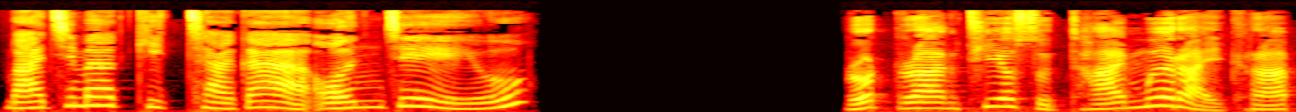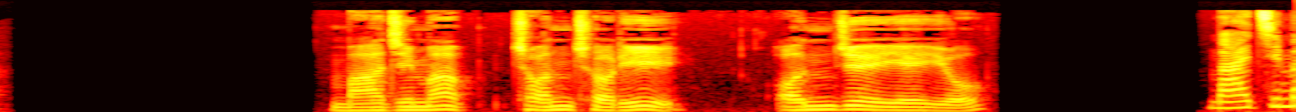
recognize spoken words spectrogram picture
마지막 기차가 언제예요? รถรางเที่ยวสุดท้ายเมื่อไหร่ครับ 마지막 전철이 언제예요? 마지막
